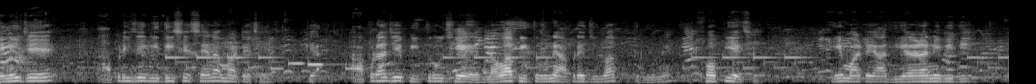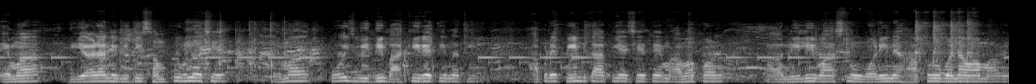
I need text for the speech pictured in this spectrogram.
એની જે આપણી જે વિધિ છે શેના માટે છે કે આપણા જે પિતૃ છે, નવા પિતૃને આપણે જૂના પિતૃને સોંપીએ છીએ. એ માટે આ દિયાળાની વિધિ, એમાં દિયાળાની વિધિ સંપૂર્ણ છે, એમાં કોઈ જ વિધિ બાકી રહેતી નથી. આપણે પિંડ કાપીએ છીએ તેમ આમાં પણ લીલી વાંસનું વણીને હાફળું બનાવવામાં આવે,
